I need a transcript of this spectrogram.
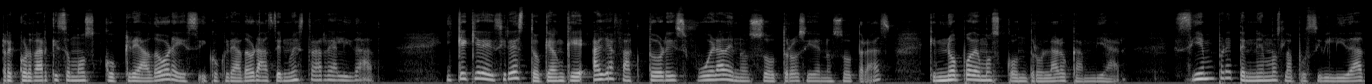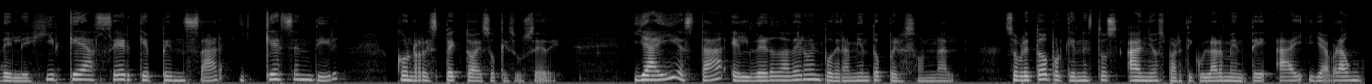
Recordar que somos co-creadores y co-creadoras de nuestra realidad. ¿Y qué quiere decir esto? Que aunque haya factores fuera de nosotros y de nosotras que no podemos controlar o cambiar, siempre tenemos la posibilidad de elegir qué hacer, qué pensar y qué sentir con respecto a eso que sucede. Y ahí está el verdadero empoderamiento personal sobre todo porque en estos años particularmente hay y habrá un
